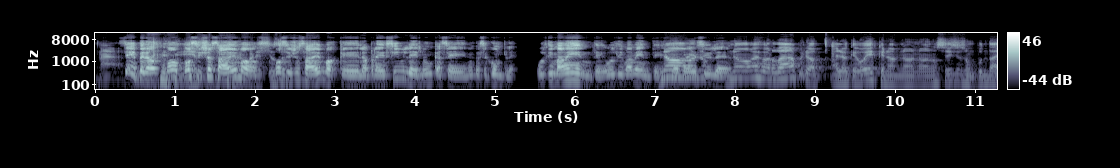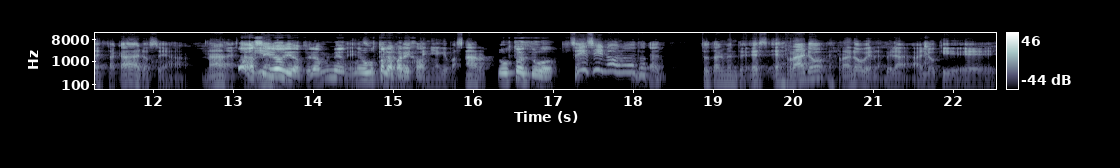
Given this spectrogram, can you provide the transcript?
Nada. Sí, pero vos, vos y yo sabemos, vos y yo sabemos que lo predecible nunca se, nunca se cumple. Últimamente, últimamente, lo No, predecible. no, no, es verdad, pero a lo que voy es que no, no, no, no sé si es un punto a destacar, o sea, nada, está Ah, bien. sí, obvio, pero a mí me, gustó la lo que pareja. Tenía que pasar. Me gustó el dúo. Sí, sí, no, no, total- totalmente. Es, es raro, es raro ver, ver a, a Loki eh,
